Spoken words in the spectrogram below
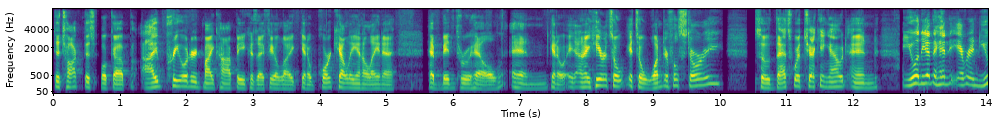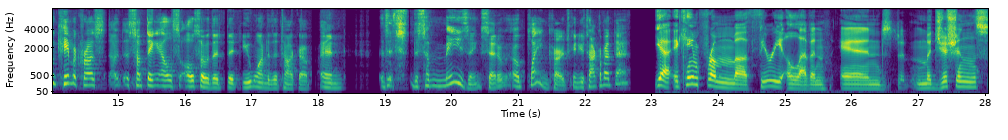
to talk this book up. I pre ordered my copy because I feel like, you know, poor Kelly and Elena have been through hell. And, you know, and I hear it's a, it's a wonderful story. So that's worth checking out. And you, on the other hand, Aaron, you came across uh, something else also that, that you wanted to talk up. And this, this amazing set of, of playing cards. Can you talk about that? Yeah, it came from uh, Theory 11, and magicians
